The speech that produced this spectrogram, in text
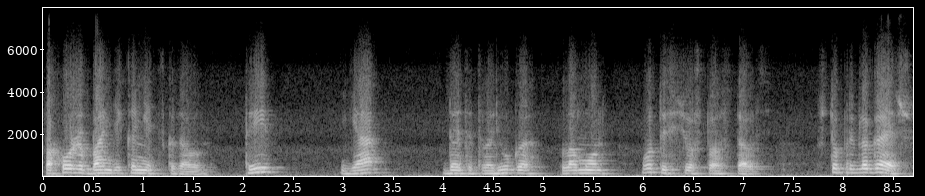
«Похоже, банде конец», — сказал он. «Ты, я, да эта тварюга, Ламон, вот и все, что осталось. Что предлагаешь?»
